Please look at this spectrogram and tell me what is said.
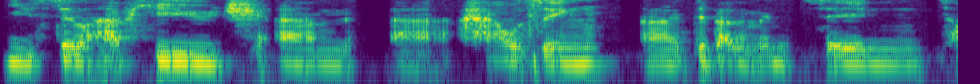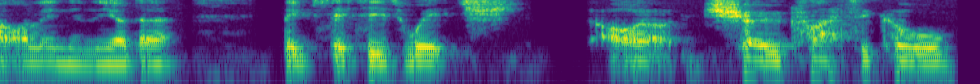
You still have huge um, uh, housing uh, developments in Tallinn and the other big cities, which uh, show classical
